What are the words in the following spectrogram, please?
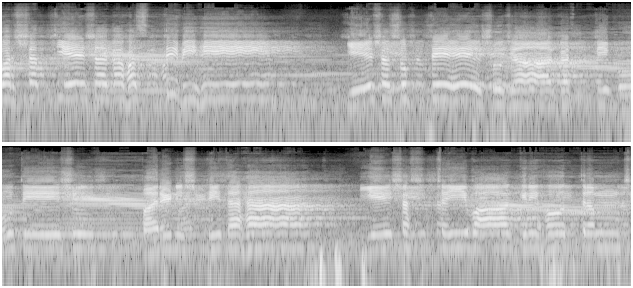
వర్షత్యేష గహస్తిభిः येष सुप्तेषु जागर्तिभूतेषु परिनिष्ठितः। येषश्चैवाग्निहोत्रं च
